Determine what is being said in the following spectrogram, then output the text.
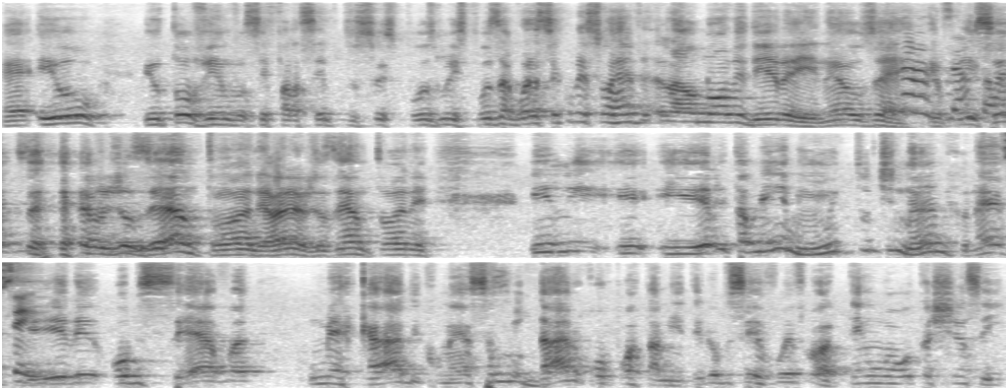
É, eu eu tô vendo, você fala sempre do seu esposo, meu esposo, agora você começou a revelar o nome dele aí, né, o Zé? Ah, eu José pensei, o José Antônio, olha, o José Antônio. Ele, e, e, ele também é muito dinâmico, né? Sim. Ele observa o mercado e começa a mudar o comportamento. Ele observou e falou: ó, tem uma outra chance aí.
